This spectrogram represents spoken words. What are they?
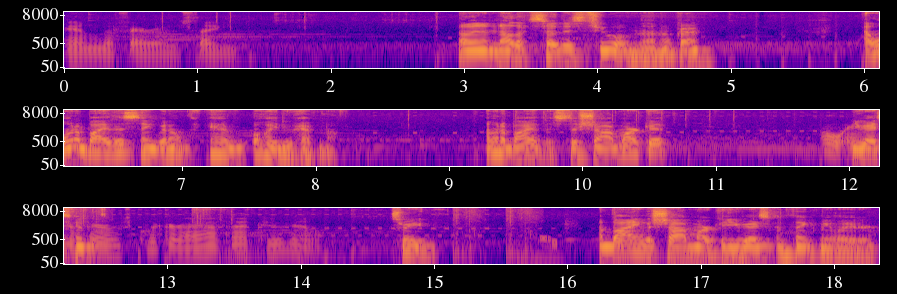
And the Pharaoh's thing. Oh, and another. So there's two of them then. Okay. I want to buy this thing, but I don't think I have. Oh, I do have enough. I'm gonna buy this. The shop market. Oh, and You guys the can- Pharaoh's clicker. I have that too now. Sweet. I'm buying the shop market. You guys can thank me later.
